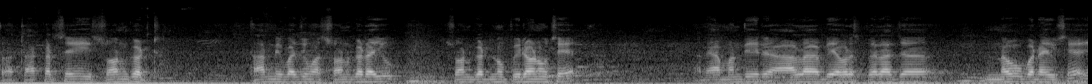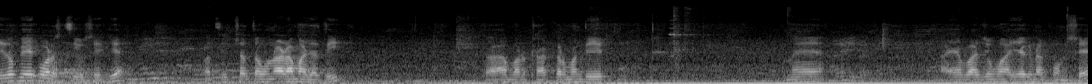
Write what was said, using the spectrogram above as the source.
તો આ ઠાકર છે એ સોનગઢ. થારની બાજુમાં સોનગઢ આવ્યું. સોનગઢનું પીરાણું છે. અને આ મંદિર હાલ બે વર્ષ પહેલાં જ નવું બનાવ્યું છે. એ લોકો એક વર્ષ થયું છે જે પ્રતિષ્ઠા તો ઉનાળામાં જ હતી. તો આ અમારું ઠાકર મંદિર. અને અહીંયા બાજુમાં યજ્ઞકુંડ છે.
